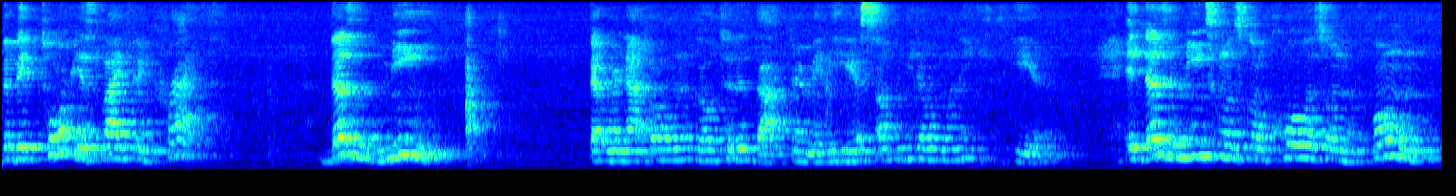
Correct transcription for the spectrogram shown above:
The victorious life in Christ doesn't mean that we're not going to go to the doctor and maybe hear something we don't want to hear. It doesn't mean someone's going to call us on the phone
